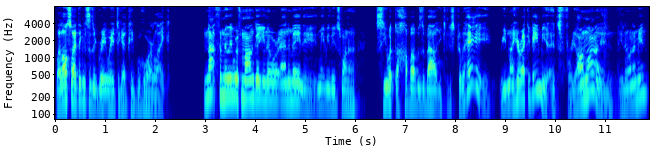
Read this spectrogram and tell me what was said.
but also I think this is a great way to get people who are like not familiar with manga, you know, or anime. They maybe they just want to see what the hubbub is about. You can just go, hey, read My Hero Academia. It's free online. You know what I mean?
